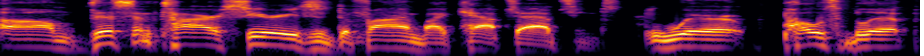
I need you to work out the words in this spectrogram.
um, this entire series is defined by Cap's absence, where post blip,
